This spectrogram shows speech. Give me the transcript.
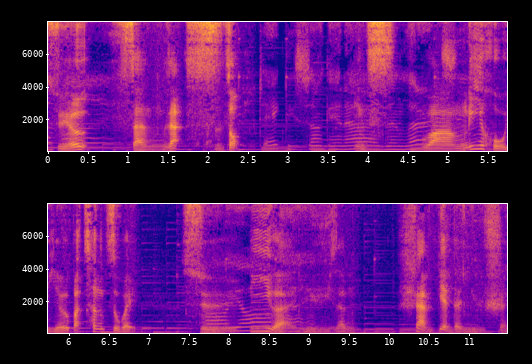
随后沉入水中。因此，黄莲花又被称之为善变的女神，善变的女神。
